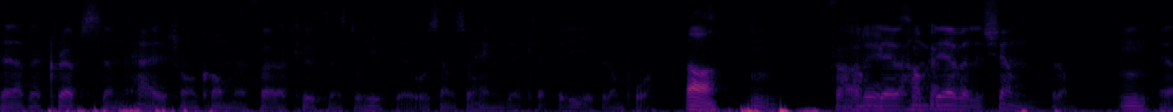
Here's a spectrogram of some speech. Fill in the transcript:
helt enkelt att crepesen härifrån kommer för att kuten stod hit det, och sen så hängde kläpperiet i dem på. Ja, För Ja, han, det är- blev, så han kan blev väldigt känd för dem. Mm. Ja,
